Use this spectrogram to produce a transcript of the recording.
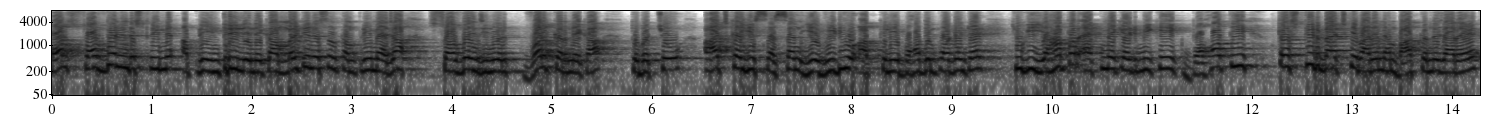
और सॉफ्टवेयर इंडस्ट्री में अपनी एंट्री लेने का मल्टीनेशनल कंपनी में एज सॉफ्टवेयर इंजीनियर वर्क करने का तो बच्चों, आज का ये सेशन ये वीडियो आपके लिए बहुत इंपॉर्टेंट है, क्योंकि यहाँ पर एक्मे एकेडमी के एक बहुत ही ट्रस्टेड बैच के बारे में हम बात करने जा रहे हैं,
